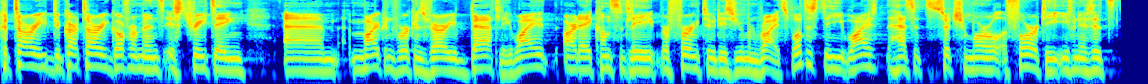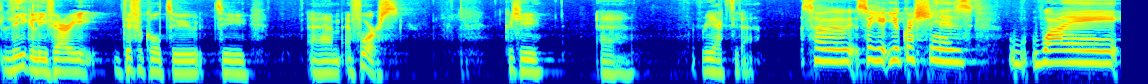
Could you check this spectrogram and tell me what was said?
Qatari, the Qatari government is treating um, migrant workers very badly? Why are they constantly referring to these human rights? What is the why has it such a moral authority, even if it's legally very difficult to to um, enforce? Could you uh, react to that? So, so your, your question is why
